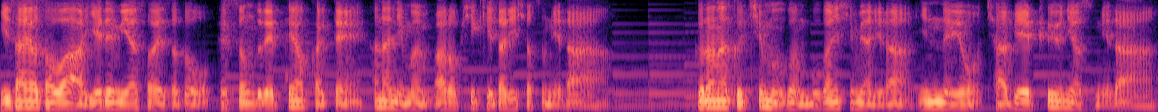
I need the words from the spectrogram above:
이사여서와 예레미야서에서도 백성들의 폐역할 때 하나님은 말없이 기다리셨습니다. 그러나 그 침묵은 무관심이 아니라 인내요 자비의 표현이었습니다.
